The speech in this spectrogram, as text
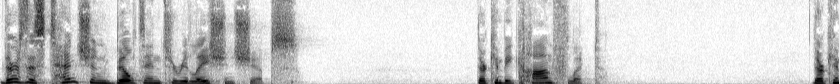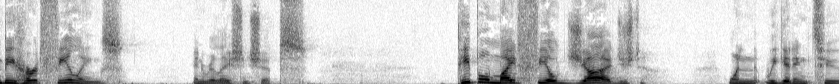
there's this tension built into relationships. There can be conflict. There can be hurt feelings in relationships. People might feel judged when we get into,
